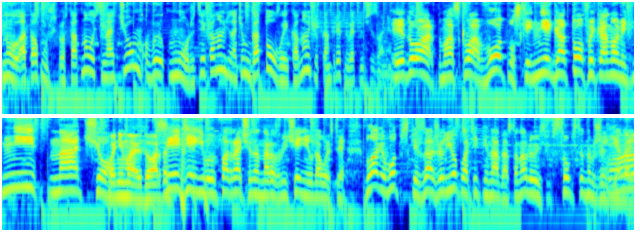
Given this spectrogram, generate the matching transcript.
ну, оттолкнувшись просто от новости, на чем вы можете экономить, на чем готовы экономить вот конкретно в этом сезоне? Эдуард, Москва, в отпуске не готов экономить ни на чем. Понимаю, Эдуарда. Все деньги будут потрачены на развлечения и удовольствие. Благо, в отпуске за жилье платить не надо, останавливаясь в собственном жилье. на юге.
